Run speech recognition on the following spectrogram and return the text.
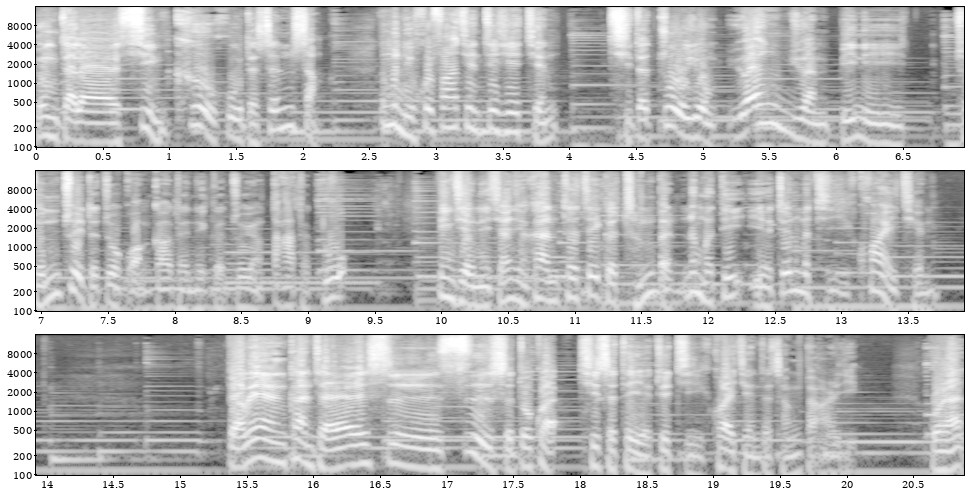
用在了吸引客户的身上，那么你会发现这些钱起的作用远远比你纯粹的做广告的那个作用大得多，并且你想想看，它这个成本那么低，也就那么几块钱。表面看起来是四十多块，其实它也就几块钱的成本而已。果然，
